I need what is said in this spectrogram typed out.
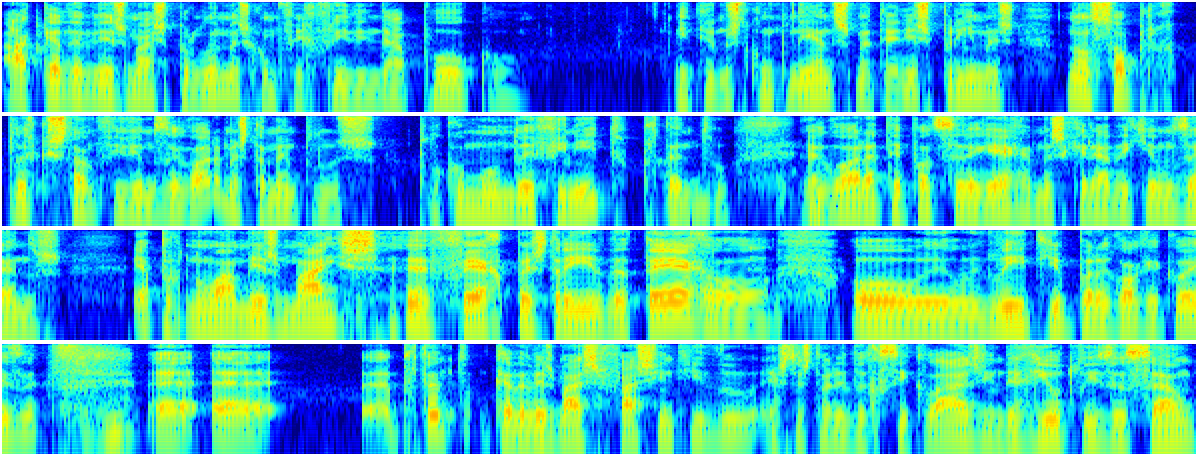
há cada vez mais problemas, como foi referido ainda há pouco, em termos de componentes, matérias-primas, não só por, pela questão que vivemos agora, mas também pelos, pelo que o mundo é finito, portanto, agora até pode ser a guerra, mas se calhar daqui a uns anos é porque não há mesmo mais ferro para extrair da terra ou, ou lítio para qualquer coisa. Uhum. Uh, uh, portanto, cada vez mais faz sentido esta história da reciclagem, da reutilização,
